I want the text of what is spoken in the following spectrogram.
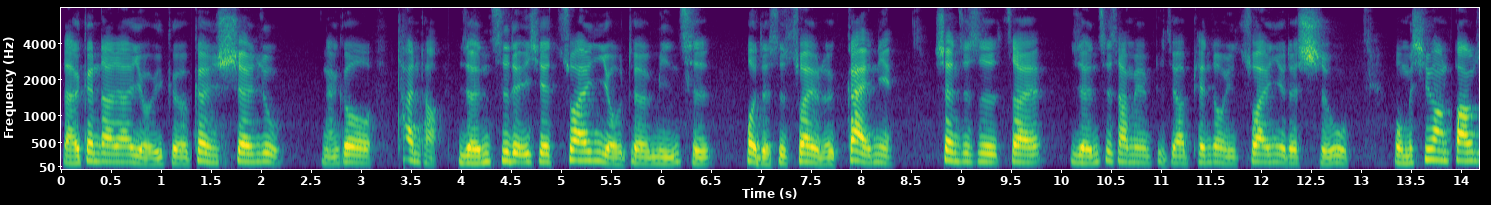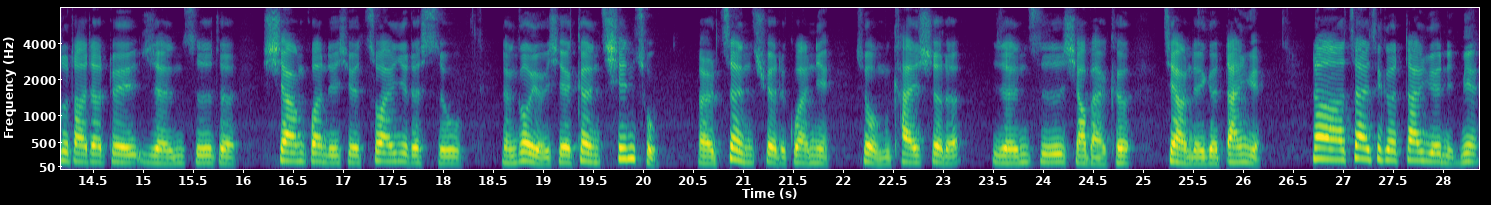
来跟大家有一个更深入，能够探讨人资的一些专有的名词，或者是专有的概念。甚至是在人资上面比较偏重于专业的实务，我们希望帮助大家对人资的相关的一些专业的实务，能够有一些更清楚而正确的观念，所以我们开设了人资小百科这样的一个单元。那在这个单元里面，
